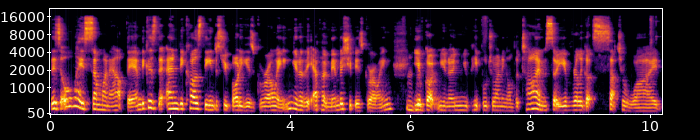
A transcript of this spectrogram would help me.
there's always someone out there. And because the and because the industry body is growing, you know, the APO membership is growing, Mhm. you've got, you know, new people joining all the time. So you've really got such a wide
